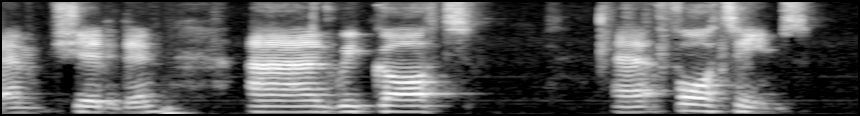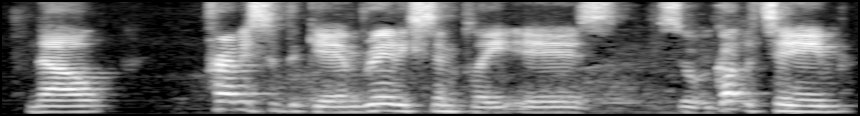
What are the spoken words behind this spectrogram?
um, shaded in, and we've got uh, four teams. Now, premise of the game really simply is so we've got the team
